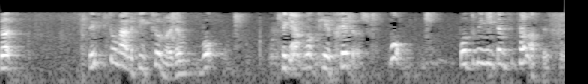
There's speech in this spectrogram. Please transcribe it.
but if you're talking about the Tumah, then what, forget what's his chiddush. What, what do we need them to tell us this for?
